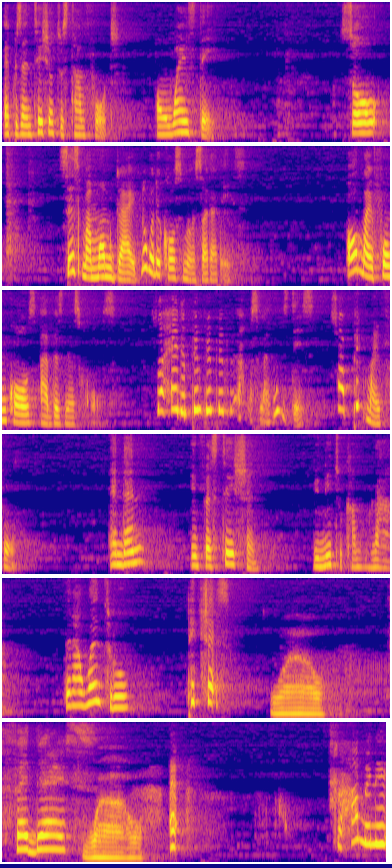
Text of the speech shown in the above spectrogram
a presentation to Stanford on Wednesday. So, since my mom died, nobody calls me on Saturdays. All my phone calls are business calls. So I heard a ping, ping, ping. I was like, who is this? So I picked my phone. And then infestation, you need to come now. Then I went through pictures, Wow. feathers. Wow. Eh. So how many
